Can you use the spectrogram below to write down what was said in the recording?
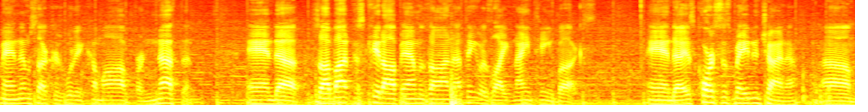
man, them suckers wouldn't come off for nothing. And uh, so I bought this kit off Amazon. I think it was like 19 bucks. And uh, of course, it's made in China. Um,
